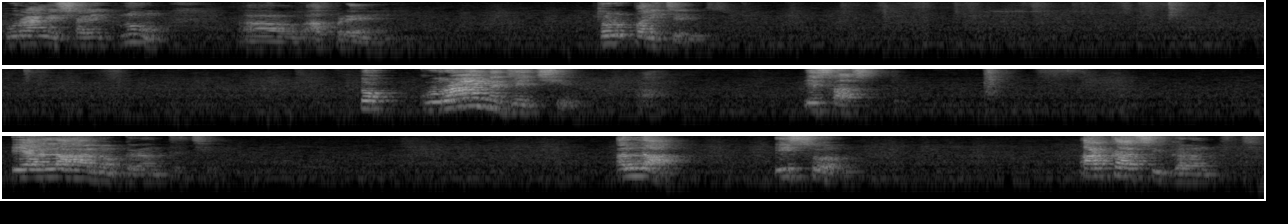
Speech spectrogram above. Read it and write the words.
કુરાન શરીફનું આપણે થોડું પરિચય લઈશું તો કુરાન જે છે, એ શાસ્ત્ર. એ અલ્લાહનો ગ્રંથ છે. અલ્લાહ, ઈશ્વર, આકાશી ગ્રંથ છે.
